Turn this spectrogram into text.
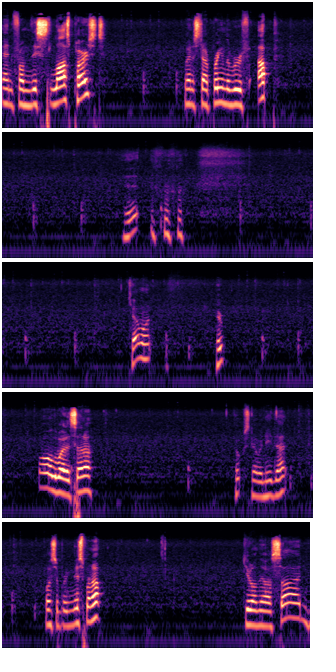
And from this last post we're going to start bringing the roof up. Come on. All the way to the center. Oops now we need that. Also bring this one up. Get on the other side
